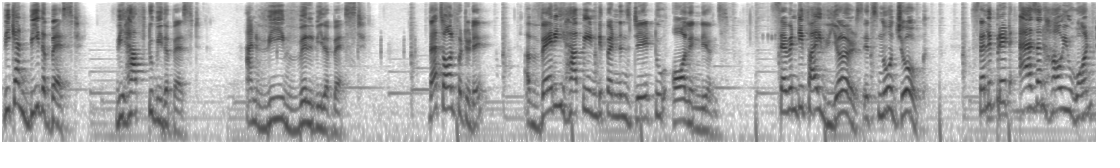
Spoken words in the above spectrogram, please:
We can be the best. We have to be the best. And we will be the best. That's all for today. A very happy Independence Day to all Indians. 75 years, it's no joke. Celebrate as and how you want,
